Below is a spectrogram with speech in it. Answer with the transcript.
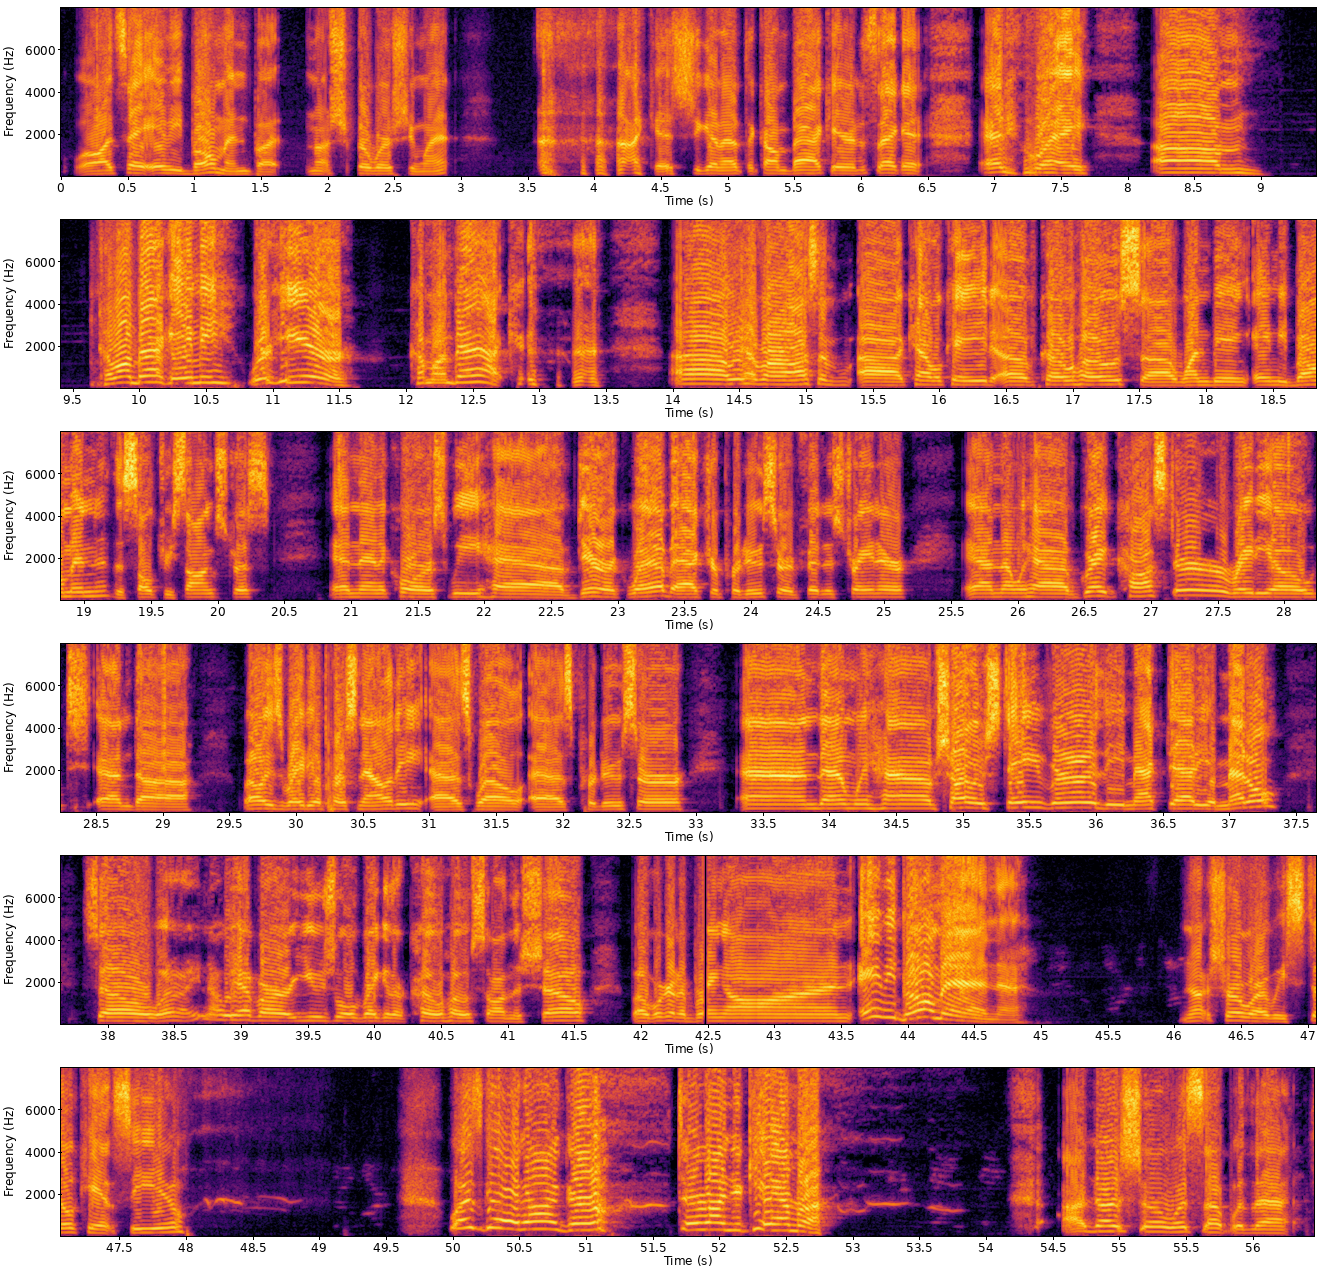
well, I'd say Amy Bowman, but not sure where she went. I guess she's going to have to come back here in a second. Anyway, um, come on back, Amy. We're here. Come on back. Uh, we have our awesome uh, cavalcade of co-hosts. Uh, one being Amy Bowman, the sultry songstress, and then of course we have Derek Webb, actor, producer, and fitness trainer, and then we have Greg Coster, radio t- and uh, well, he's radio personality as well as producer, and then we have Shiler Staver, the Mac Daddy of Metal. So uh, you know we have our usual regular co-hosts on the show but we're going to bring on Amy Bowman. Not sure why we still can't see you. What's going on, girl? Turn on your camera. I'm not sure what's up with that.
